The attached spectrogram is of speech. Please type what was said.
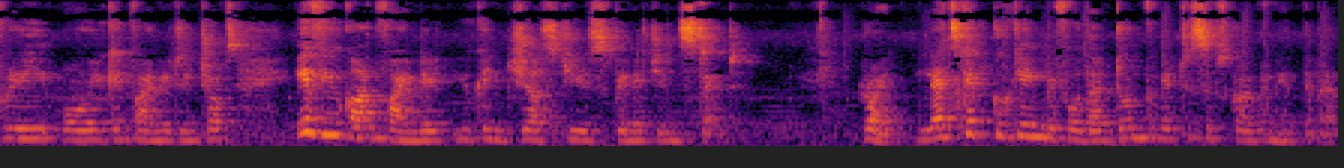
free, or you can find it in shops. If you can't find it, you can just use spinach instead. Right, let's get cooking. Before that, don't forget to subscribe and hit the bell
